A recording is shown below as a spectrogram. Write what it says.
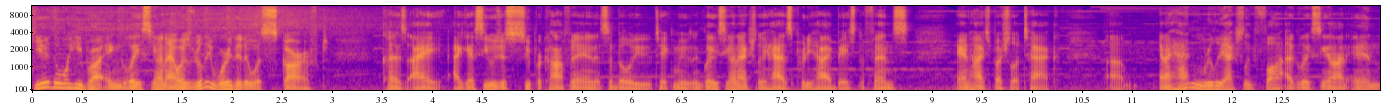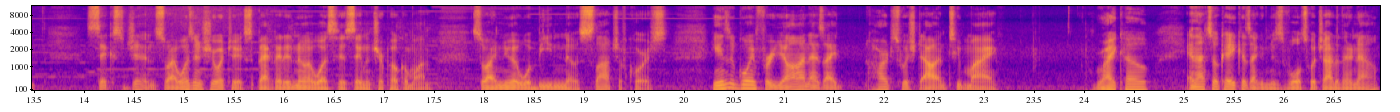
here the way he brought in Glaceon, I was really worried that it was Scarfed, because I, I guess he was just super confident in its ability to take moves, and Glaceon actually has pretty high base defense and high special attack. Um, and I hadn't really actually fought a Glaceon in 6th gen, so I wasn't sure what to expect. I didn't know it was his signature Pokemon, so I knew it would be no slouch, of course. He ends up going for Yawn as I hard switched out into my Raikou, and that's okay because I can just Volt Switch out of there now.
